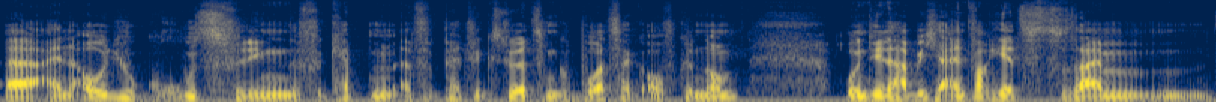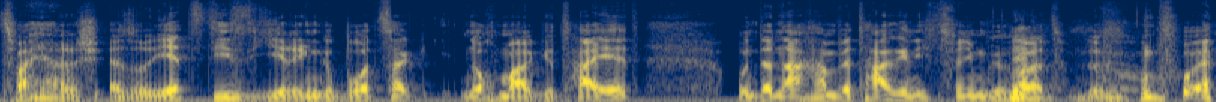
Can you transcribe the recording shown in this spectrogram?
äh, einen Audiogruß für den, für Captain, äh, für Patrick Stewart zum Geburtstag aufgenommen. Und den habe ich einfach jetzt zu seinem zwei Jahre, also jetzt diesjährigen Geburtstag nochmal geteilt. Und danach haben wir Tage nichts von ihm gehört, wo er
